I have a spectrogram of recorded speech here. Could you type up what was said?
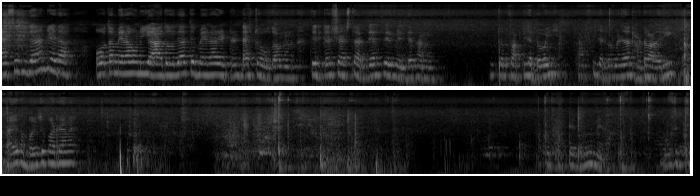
ਐਸੇ ਸੀਗਾ ਨਾ ਜਿਹੜਾ, ਉਹ ਤਾਂ ਮੇਰਾ ਹੁਣ ਯਾਦ ਹੋ ਗਿਆ ਤੇ ਮੇਰਾ ਰਿਟਨ ਟੈਸਟ ਹੋਊਗਾ ਹੁਣ। ਤੇ ਰਿਟਨ ਟੈਸਟ ਕਰਦੇ ਆ, ਫਿਰ ਮਿਲਦੇ ਸਾਨੂੰ। ਚਲੋ ਕਾਪੀ ਛੱਡੋ ਬਾਈ ਕਾਪੀ ਛੱਡੋ, ਮੈਨੂੰ ਤਾਂ ਠੰਡ ਲੱਗ ਰਹੀ ਤਾਂ ਇਹ ਕੰਬਲ ਵਿੱਚੋਂ ਪੜ ਰਿਹਾ ਮੈਂ। ਤੇ ਫੱਟੇ ਨੂੰ ਮੇਰਾ ਬਹੁਤ ਚਿੱਤ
